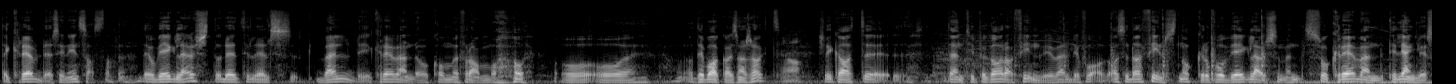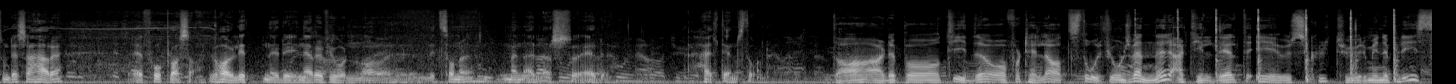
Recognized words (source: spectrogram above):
det krevde sin innsats. Da. Det er jo veiløst, og det er til dels veldig krevende å komme fram og, og, og, og tilbake, som sagt. Ja. Slik at eh, den type gårder finner vi veldig få av. Altså, Der finnes noen få veiløse, men så krevende tilgjengelige som disse her er, få plasser. Du har jo litt nede i Nærøyfjorden og litt sånne, men ellers så er det helt enestående. Da er det på tide å fortelle at Storfjordens Venner er tildelt EUs kulturminnepris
